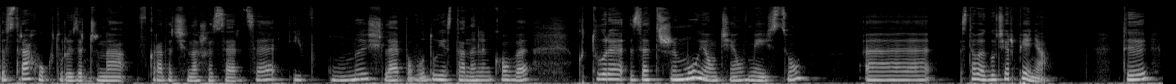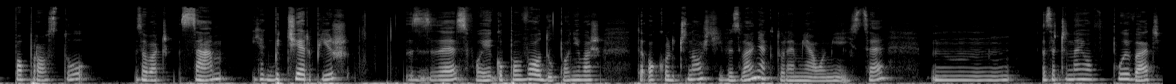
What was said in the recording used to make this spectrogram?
do strachu, który zaczyna wkradać się w nasze serce i w umyśle powoduje stany lękowe, które zatrzymują cię w miejscu e, stałego cierpienia. Ty po prostu, zobacz, sam jakby cierpisz ze swojego powodu, ponieważ te okoliczności, wyzwania, które miały miejsce, mm, zaczynają wpływać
